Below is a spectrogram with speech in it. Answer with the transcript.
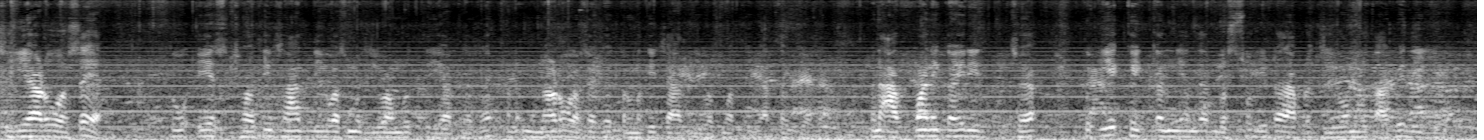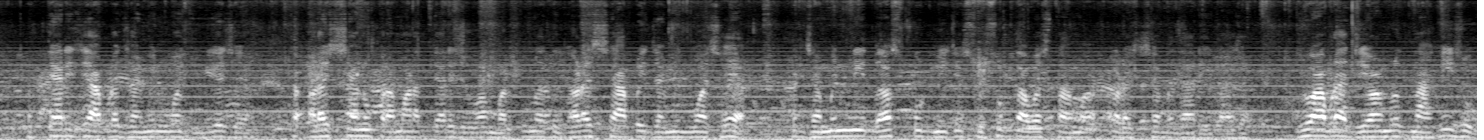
શિયાળો હશે તો એ છથી સાત દિવસમાં જીવામૃત તૈયાર થશે અને ઉનાળો હશે તો ત્રણથી ચાર દિવસમાં તૈયાર થઈ જશે. અને આપવાની કઈ રીત છે? તો એક એકરની અંદર બસો લીટર આપણે જીવામૃત આપી દઈએ. અત્યારે જે આપણે જમીનમાં જોઈએ છે, તો અળસિયાનું પ્રમાણ અત્યારે જોવા મળતું નથી. અળસિયા આપણી જમીનમાં છે, પણ જમીનની દસ ફૂટ નીચે સુસુપ્ત અવસ્થામાં અળસિયા બધા રહેલા છે. જો આપણે જીવામૃત નાખીશું,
